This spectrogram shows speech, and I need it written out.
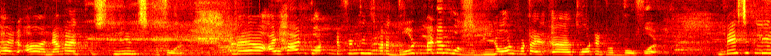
had uh, never experienced before. I had gotten different things, but a gold medal was beyond what I uh, thought it would go for. Basically,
